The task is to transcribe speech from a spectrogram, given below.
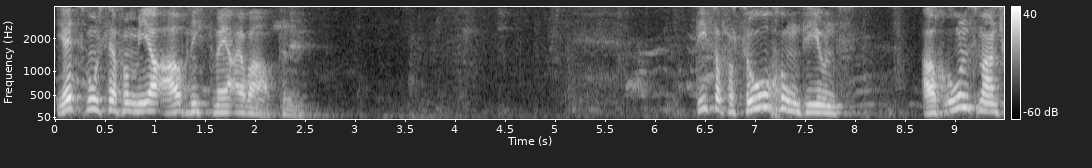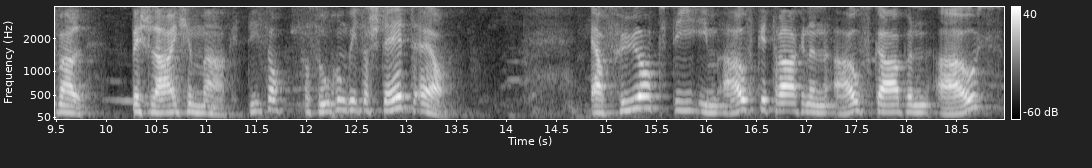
jetzt muss er von mir auch nichts mehr erwarten. Dieser Versuchung, die uns, auch uns manchmal beschleichen mag, dieser Versuchung widersteht er. Er führt die ihm aufgetragenen Aufgaben aus.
